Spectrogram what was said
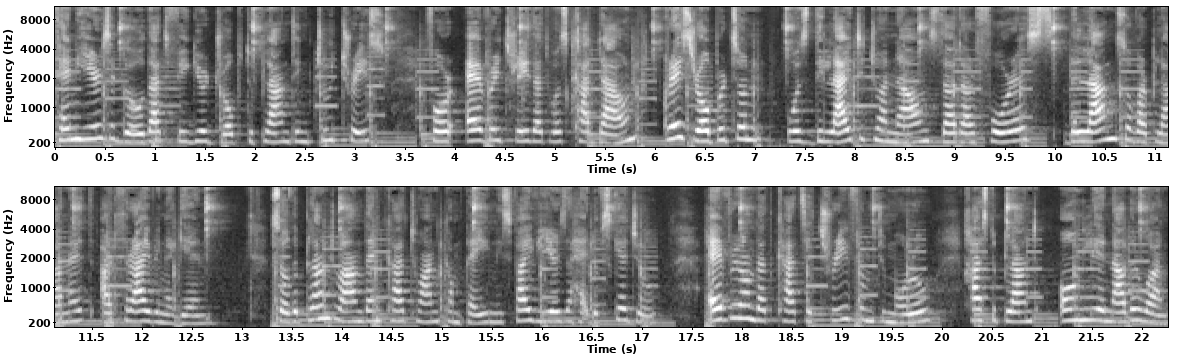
10 years ago, that figure dropped to planting two trees for every tree that was cut down. Grace Robertson was delighted to announce that our forests, the lungs of our planet, are thriving again. So the Plant One, then Cut One campaign is five years ahead of schedule. Everyone that cuts a tree from tomorrow has to plant only another one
